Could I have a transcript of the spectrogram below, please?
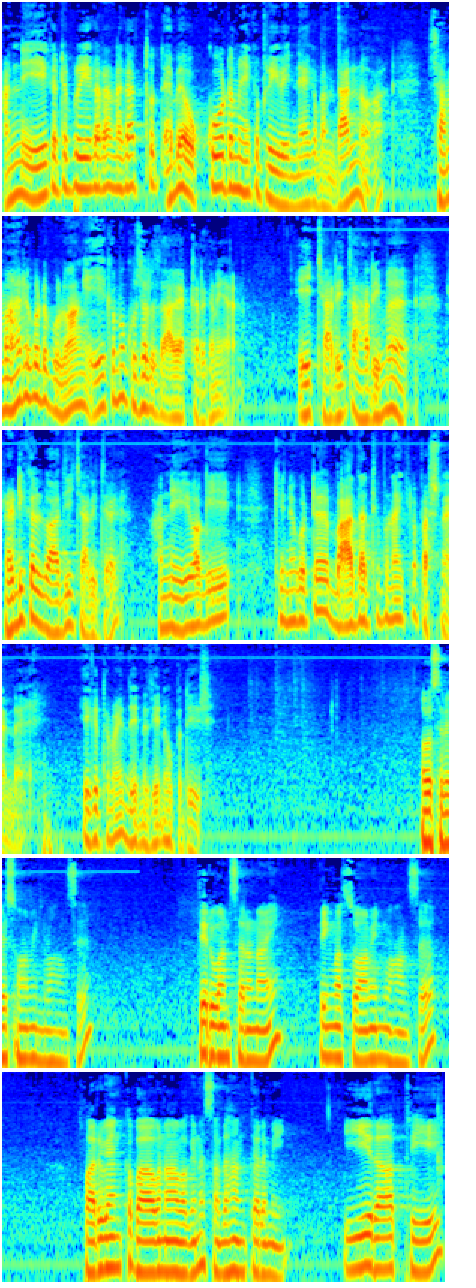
අන්න ඒකට ප්‍රිය කරන්න ගත්තොත් හැබැයි ඔක්කොටම මේක ප්‍රිය වෙන්නේ නැහැ මම දන්නවා. සමහරෙකුට පුළුවන් ඒකම කුසලතාවයක් කරගෙන යන්න. ඒ චරිත හරීම රැඩිකල් වාදී චරිත. අන්න ඒ වගේ කෙනෙකුට බාධා තිබුණා කියලා ප්‍රශ්නයක් නැහැ. ඒක තමයි දෙන්න තියෙන උපදේශය. අවසරයි ස්වාමින් වහන්සේ තෙරුවන් සරණයි පින්වත් ස්වාමින් වහන්සේ පරිවංක භාවනාව ගැන සඳහන් කරමි. ඊයේ රාත්‍රියේ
